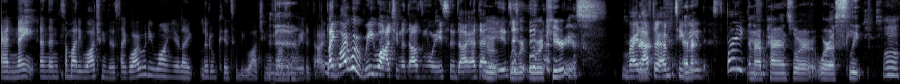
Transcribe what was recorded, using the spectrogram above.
at night, and then somebody watching this. Like, why would you want your like little kid to be watching A Thousand Yeah. Ways to Die? Like, why were we watching A Thousand Ways to Die at that we, were, age? we, were, we were curious, right and- after MTV, and I- Spike. and our parents were were asleep. Mm.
